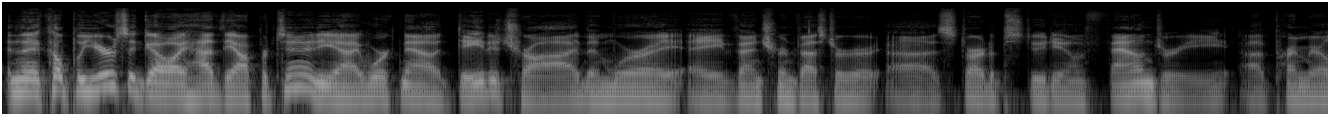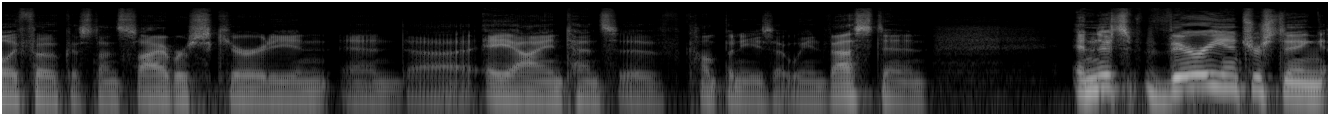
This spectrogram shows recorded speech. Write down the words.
And then a couple years ago, I had the opportunity. I work now at DataTribe, and we're a, a venture investor uh, startup studio and foundry, uh, primarily focused on cybersecurity and, and uh, AI intensive companies that we invest in. And it's very interesting.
